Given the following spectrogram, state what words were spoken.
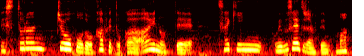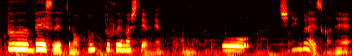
レストラン情報とかカフェとかああいうのって最近ウェブサイトじゃなくてマップベースでっていうのは本当増えましたよね。あのここ1年ぐらいですかね。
